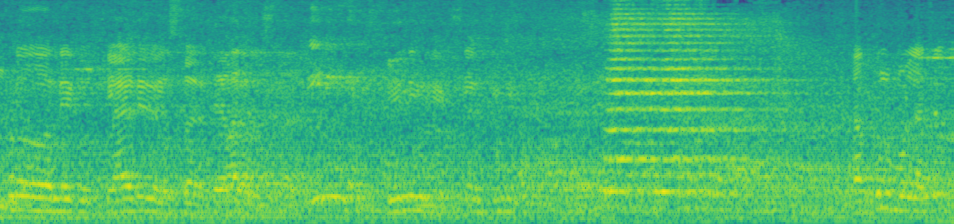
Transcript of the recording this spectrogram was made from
ఇప్పుడు నీకు క్లారిటీ తెలుస్తుంది డబ్బులు మూడు లక్షలు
